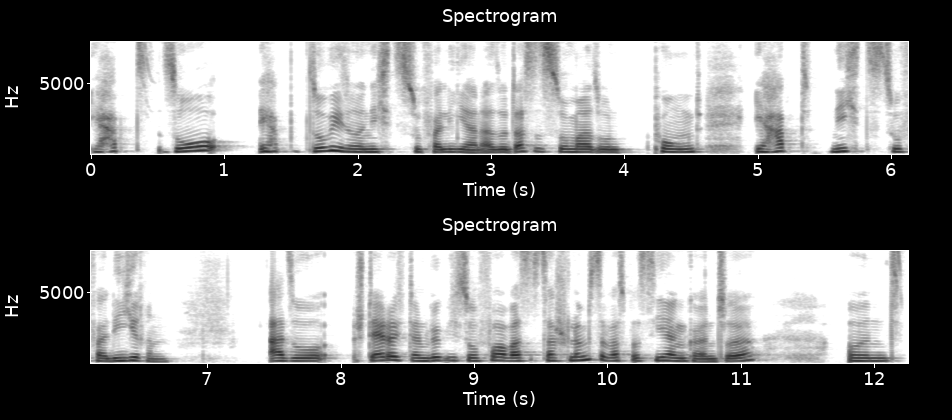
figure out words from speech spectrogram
Ihr habt so, ihr habt sowieso nichts zu verlieren. Also das ist so mal so ein Punkt. Ihr habt nichts zu verlieren. Also stellt euch dann wirklich so vor, was ist das Schlimmste, was passieren könnte? Und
